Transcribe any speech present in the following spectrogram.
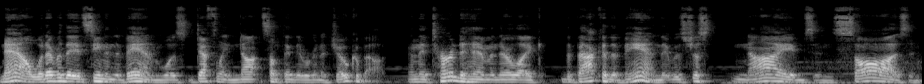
Now, whatever they had seen in the van was definitely not something they were going to joke about. And they turned to him and they're like, the back of the van, it was just knives and saws and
